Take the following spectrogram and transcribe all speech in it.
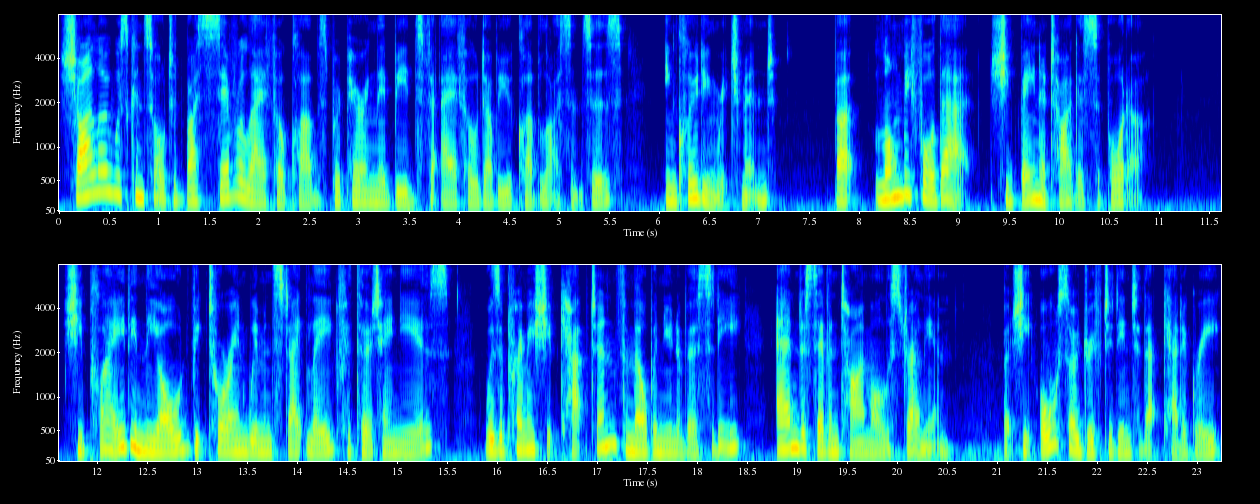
Shiloh was consulted by several AFL clubs preparing their bids for AFLW club licences, including Richmond, but long before that, she'd been a Tigers supporter. She played in the old Victorian Women's State League for 13 years, was a Premiership captain for Melbourne University, and a seven time All Australian. But she also drifted into that category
